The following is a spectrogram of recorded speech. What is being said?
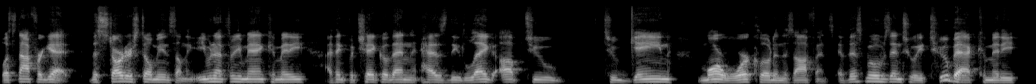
But let's not forget, the starter still means something. Even a three man committee, I think Pacheco then has the leg up to to gain more workload in this offense. If this moves into a two back committee,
